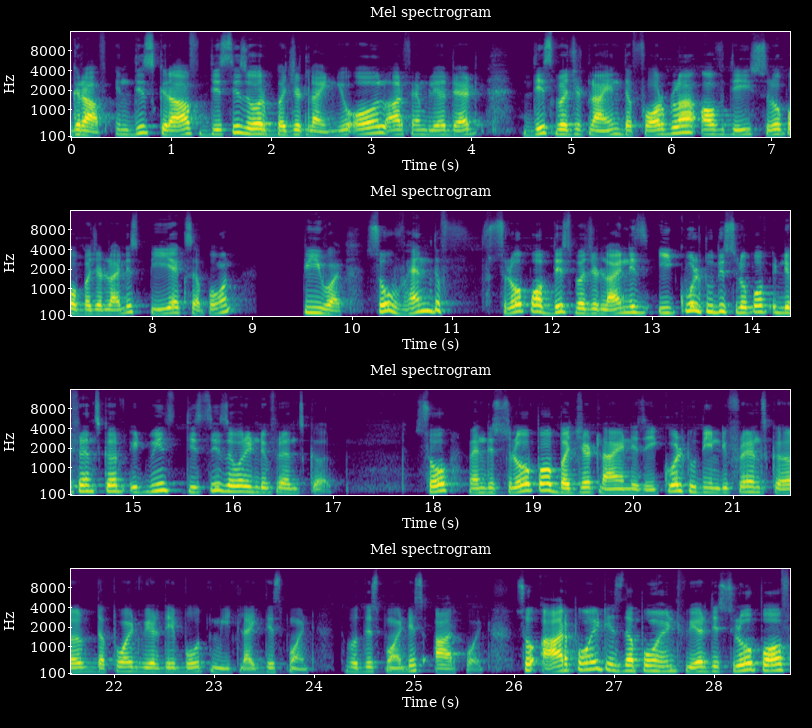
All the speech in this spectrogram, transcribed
graph. In this graph this is our budget line. You all are familiar that this budget line the formula of the slope of budget line is px upon py so when the slope of this budget line is equal to the slope of indifference curve. It means this is our indifference curve. So when the slope of budget line is equal to the indifference curve the point where they both meet like this point. So this point is r point. So r point is the point where the slope of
